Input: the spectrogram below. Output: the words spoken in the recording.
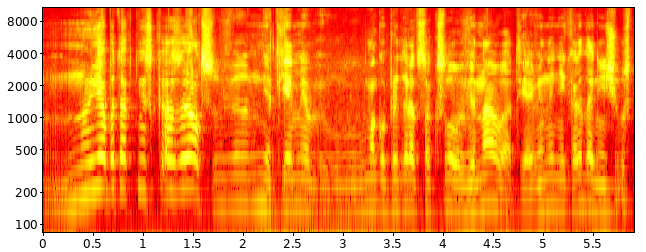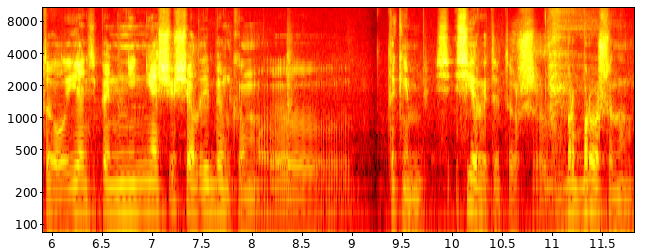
Ну, я бы так не сказал. Нет, я имею- могу придраться к слову «виноват». Я вины никогда не чувствовал. Я тебя не, не ощущал ребенком э, таким сирой ты уж бр- брошенным.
